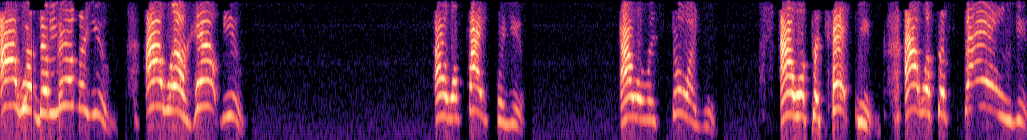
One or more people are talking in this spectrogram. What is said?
I will deliver you. I will help you. I will fight for you. I will restore you. I will protect you. I will sustain you.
